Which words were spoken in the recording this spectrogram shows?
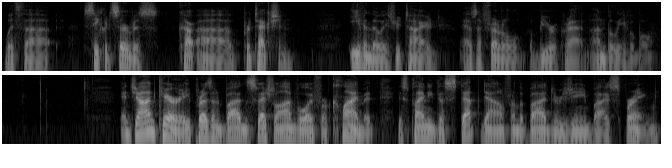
with uh, Secret Service uh, protection, even though he's retired as a federal bureaucrat. Unbelievable. And John Kerry, President Biden's special envoy for climate, is planning to step down from the Biden regime by spring.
